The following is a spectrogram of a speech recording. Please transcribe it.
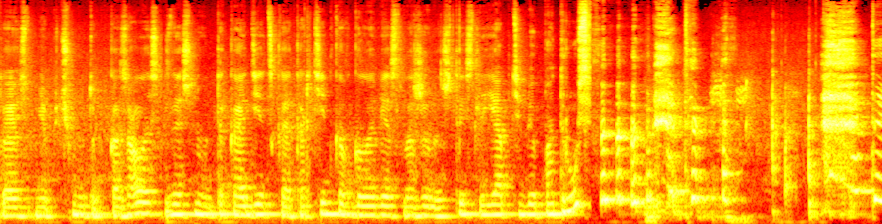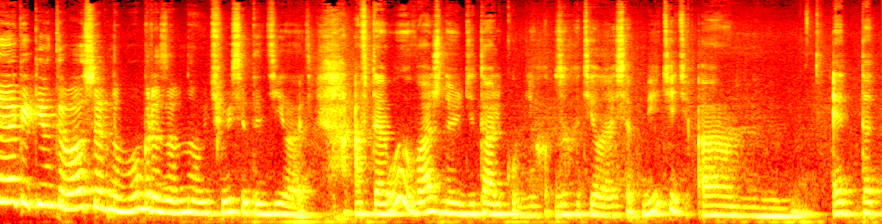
то есть мне почему-то показалось, знаешь, ну, такая детская картинка в голове сложилась, что если я об тебе потрусь, то я каким-то волшебным образом научусь это делать. А вторую важную детальку мне захотелось отметить, это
